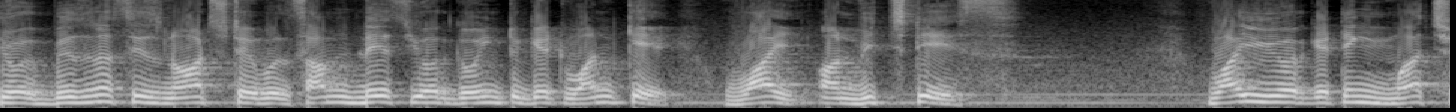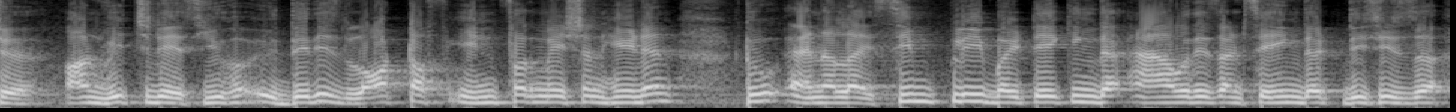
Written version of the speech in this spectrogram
your business is not stable. Some days you are going to get 1k why? On which days? Why you are getting much on which days? You there is lot of information hidden to analyze. Simply by taking the average and saying that this is uh,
